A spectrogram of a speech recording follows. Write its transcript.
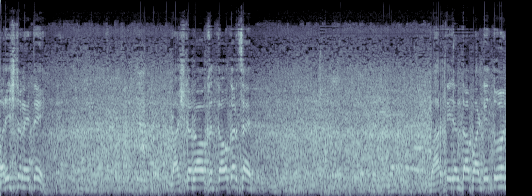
वरिष्ठ नेते भास्करराव खतगावकर साहेब भारतीय जनता पार्टीतून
